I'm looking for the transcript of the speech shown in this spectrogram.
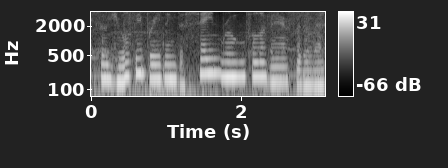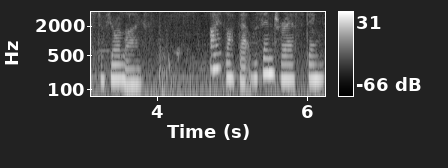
So you'll be breathing the same room full of air for the rest of your life. I thought that was interesting.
